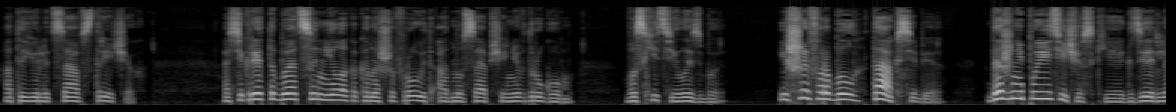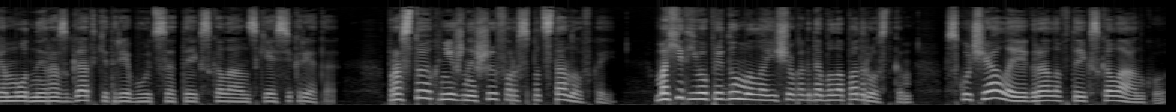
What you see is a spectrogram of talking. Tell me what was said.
от ее лица о встречах. А секрет-то бы оценила, как она шифрует одно сообщение в другом. Восхитилась бы. И шифр был так себе — даже не поэтические, где для модной разгадки требуются тейкскалаанские секреты. Простой книжный шифр с подстановкой. Махит его придумала еще когда была подростком. Скучала и играла в тейкскалаанку.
